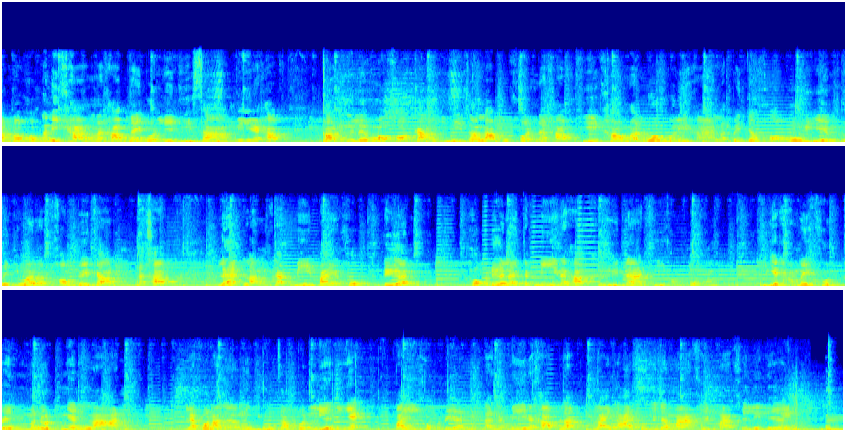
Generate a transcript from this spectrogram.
กลับมาพบกันอีกครั้งนะครับในบทเรียนที่ 3 นี้นะครับ ก่อนอื่นเลยผมก็ขอกล่าวยินดีต้อนรับทุกคนนะครับ ที่เข้ามาร่วมบริหารและเป็นเจ้าของ OEM 21.com ด้วยกันนะครับ และหลังจากนี้ไป 6 เดือน 6 เดือนหลังจากนี้นะครับ คือหน้าที่ของผมที่จะทำให้คุณเป็นมนุษย์เงินล้าน และพวกเราจะต้องอยู่กับบทเรียนอย่างเงี้ยไปอีก6เดือนหลังจากนี้นะครับและรายได้คุณก็จะมากขึ้นมากขึ้นเรื่อยๆ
